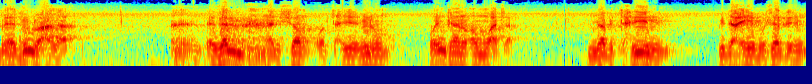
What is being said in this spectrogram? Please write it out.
ما يدل على ذم أهل الشر والتحذير منهم وإن كانوا أمواتا من باب التحذير من بدعهم وشرهم.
